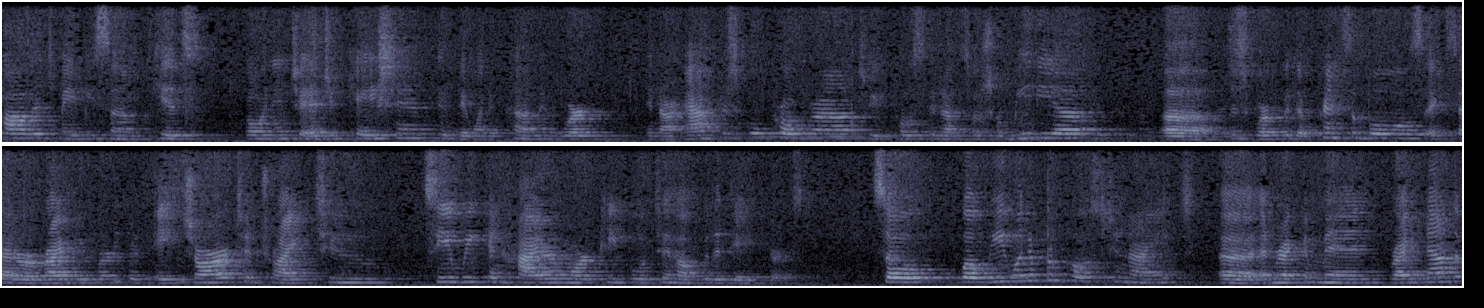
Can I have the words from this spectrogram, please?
College, maybe some kids going into education, if they want to come and work in our after-school programs, we post it on social media, uh, just work with the principals, et cetera, right? We work with HR to try to see if we can hire more people to help with the daycares. So what we want to propose tonight uh, and recommend, right now the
